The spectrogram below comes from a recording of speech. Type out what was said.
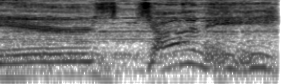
Here's Johnny.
